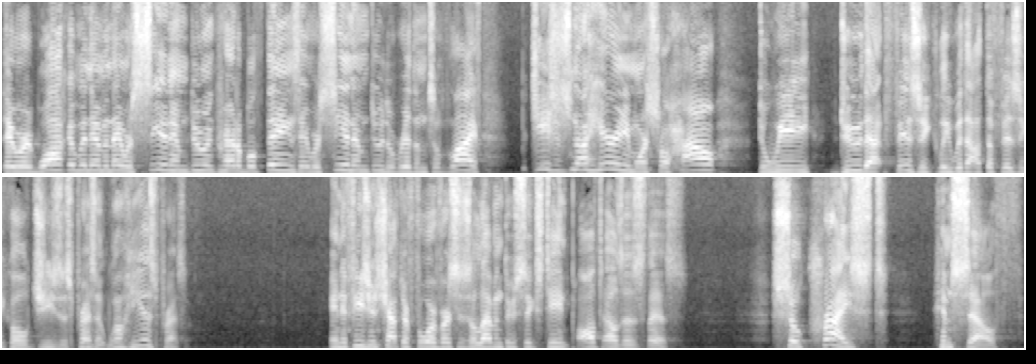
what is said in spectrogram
they were walking with him and they were seeing him do incredible things. They were seeing him do the rhythms of life. But Jesus is not here anymore. So, how do we do that physically without the physical Jesus present? Well, he is present. In Ephesians chapter 4, verses 11 through 16, Paul tells us this So Christ himself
